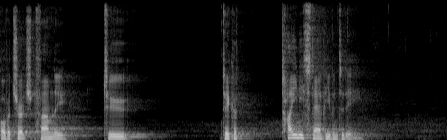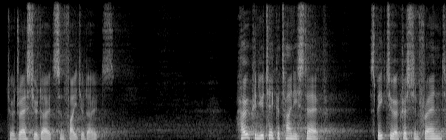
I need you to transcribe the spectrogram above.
of a church family, to take a tiny step even today to address your doubts and fight your doubts? How can you take a tiny step? Speak to a Christian friend,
